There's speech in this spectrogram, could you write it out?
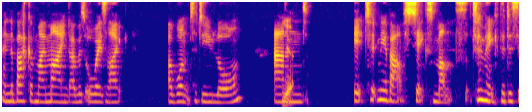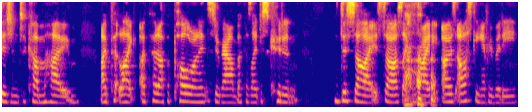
in the back of my mind, I was always like, I want to do law. And it took me about six months to make the decision to come home. I put like I put up a poll on Instagram because I just couldn't decide. So I was like, right, I was asking everybody,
